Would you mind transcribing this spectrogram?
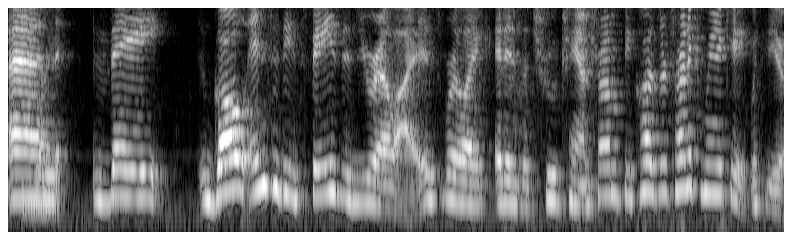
and Right. they go into these phases you realize where like it is a true tantrum because they're trying to communicate with you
